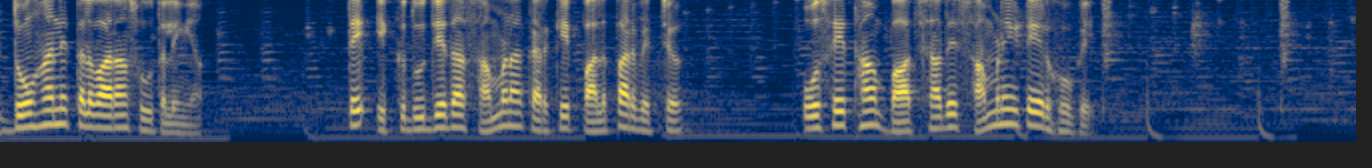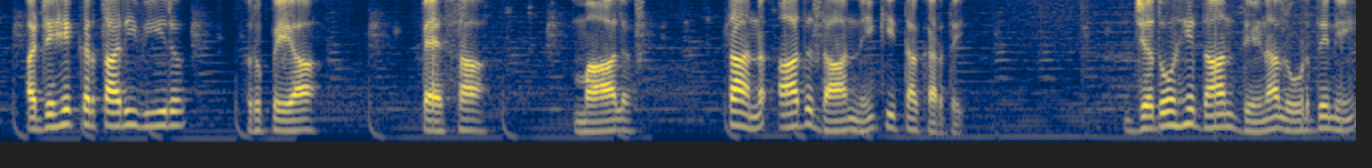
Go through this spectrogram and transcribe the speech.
ਦੋਹਾਂ ਨੇ ਤਲਵਾਰਾਂ ਸੂਤ ਲਈਆਂ ਤੇ ਇੱਕ ਦੂਜੇ ਦਾ ਸਾਹਮਣਾ ਕਰਕੇ ਪਲ ਭਰ ਵਿੱਚ ਉਸੇ ਥਾਂ ਬਾਦਸ਼ਾਹ ਦੇ ਸਾਹਮਣੇ ਹੀ ਢੇਰ ਹੋ ਗਏ। ਅਜਿਹੇ ਕਰਤਾਰੀ ਵੀਰ, ਰੁਪਿਆ, ਪੈਸਾ, ਮਾਲ, ਧਨ ਆਦ ਦਾਨ ਨਹੀਂ ਕੀਤਾ ਕਰਦੇ। ਜਦੋਂ ਇਹ ਦਾਨ ਦੇਣਾ ਲੋੜਦੇ ਨੇ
